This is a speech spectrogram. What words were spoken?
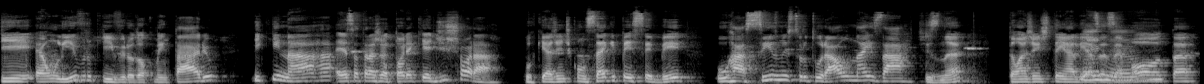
que é um livro que virou documentário e que narra essa trajetória que é de chorar, porque a gente consegue perceber o racismo estrutural nas artes, né? Então a gente tem ali uhum. a Zezé Mota,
